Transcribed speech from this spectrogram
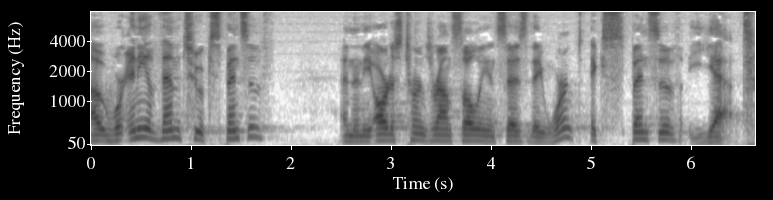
Uh, were any of them too expensive? And then the artist turns around slowly and says, They weren't expensive yet.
